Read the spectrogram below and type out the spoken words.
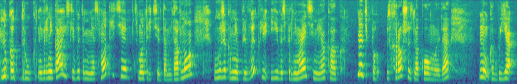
ну, как друг. Наверняка, если вы там меня смотрите, смотрите там давно, вы уже ко мне привыкли и воспринимаете меня как, ну, типа, хорошую знакомую, да. Ну, как бы я,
